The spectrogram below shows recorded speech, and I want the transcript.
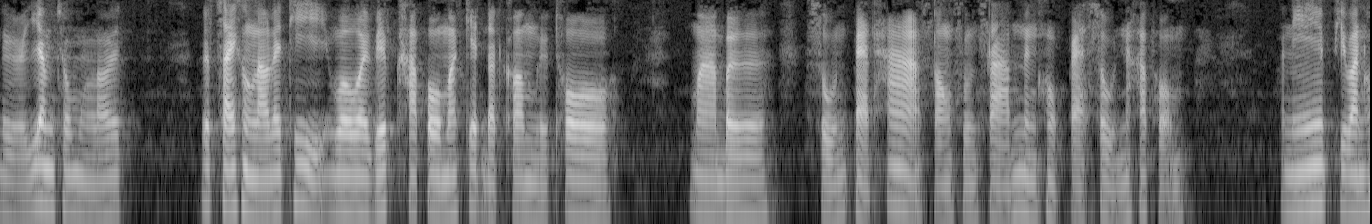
หรือเยี่ยมชมของเราเว็บไซต์ของเราได้ที่ www.capomarket.com หรือโทร มาเบอร์ 0852031680 นะครับผม วันนี้ P1 โค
